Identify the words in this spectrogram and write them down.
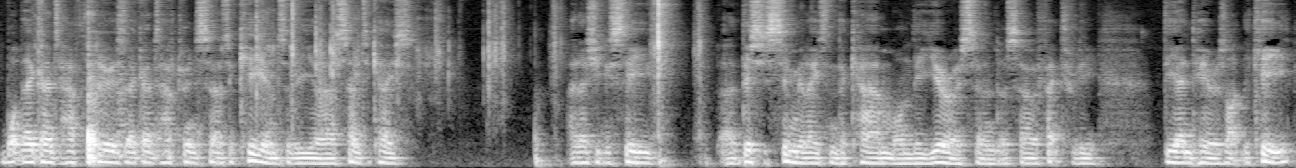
What they're going to have to do is they're going to have to insert a key into the uh, center case. And as you can see, uh, this is simulating the cam on the Euro cylinder. So effectively, the end here is like the key.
